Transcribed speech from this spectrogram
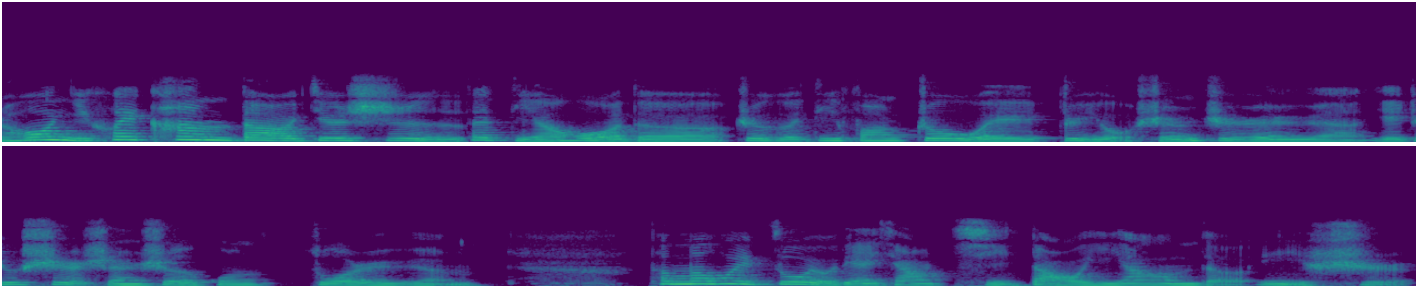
然后你会看到，就是在点火的这个地方周围是有神职人员，也就是神社工作人员。他们会做有点像祈祷一样的仪式，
